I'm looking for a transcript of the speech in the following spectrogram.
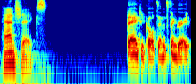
Handshakes. thank you colton it's been great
